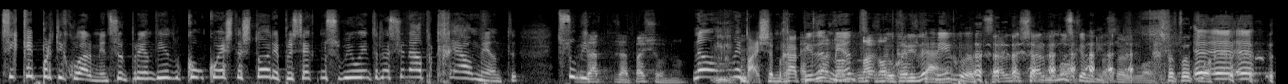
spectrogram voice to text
Fiquei particularmente surpreendido com, com esta história, por isso é que me subiu a internacional, porque realmente. Subi... Já, já te baixou, não? Não, baixa-me rapidamente, é nós não, nós não meu querido cá. amigo, apesar de achar-me música bonita. uh, uh,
